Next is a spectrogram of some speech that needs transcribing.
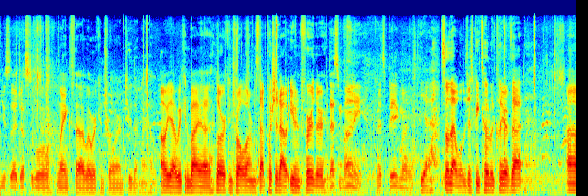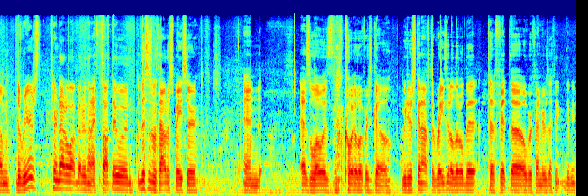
use the adjustable length uh, lower control arm too. That might help. Oh yeah, we can buy uh, lower control arms that push it out even further. But that's money. That's big money. Yeah, so that will just be totally clear of that. Um, the rears turned out a lot better than I thought they would. This is without a spacer and as low as the coilovers go. We're just gonna have to raise it a little bit to fit the over fenders. I think, did we?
